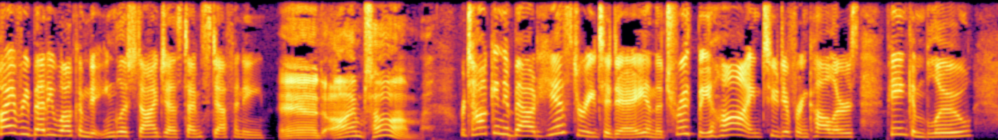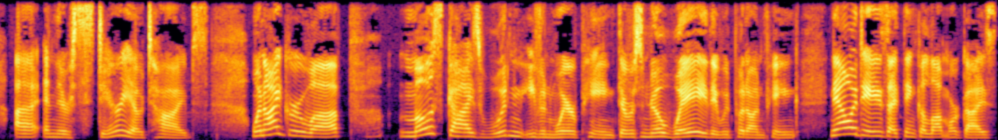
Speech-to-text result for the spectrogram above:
Hi, everybody. Welcome to English Digest. I'm Stephanie. And I'm Tom. We're talking about history today and the truth behind two different colors, pink and blue, uh, and their stereotypes. When I grew up, most guys wouldn't even wear pink. There was no way they would put on pink. Nowadays, I think a lot more guys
